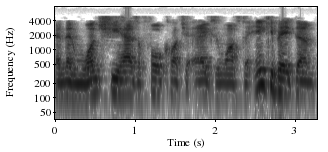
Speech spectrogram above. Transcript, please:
And then once she has a full clutch of eggs and wants to incubate them,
